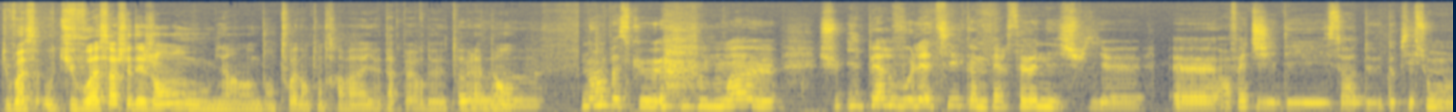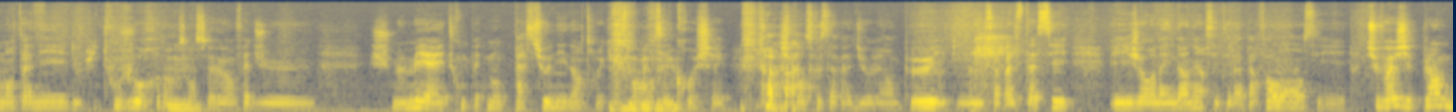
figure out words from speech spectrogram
tu vois ça, ou tu vois ça chez des gens ou bien dans toi, dans ton travail, t'as peur de tomber là-dedans? Euh, Non, parce que moi, euh, je suis hyper volatile comme personne et je suis. euh, euh, en fait, j'ai des sortes de- d'obsessions momentanées depuis toujours, dans le Mhm. sens, en fait, je, je me mets à être complètement passionnée d'un truc. En ce moment, c'est le crochet. je pense que ça va durer un peu et puis ça va se tasser. Et genre, l'année dernière, c'était la performance. Et tu vois, j'ai plein de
